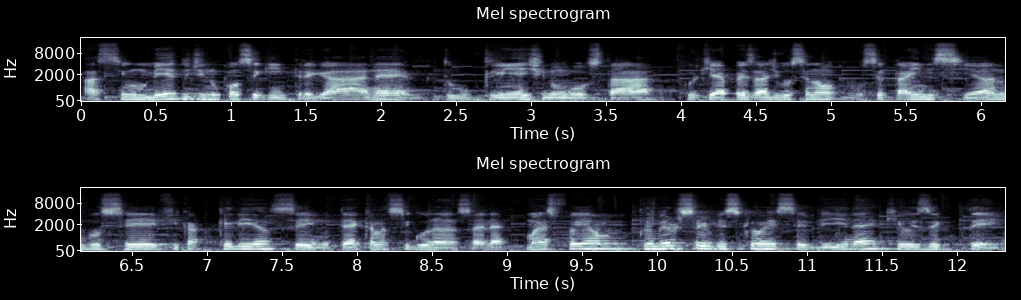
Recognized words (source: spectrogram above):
assim, o um medo de não conseguir entregar, né? Do cliente não gostar, porque apesar de você não você estar tá iniciando, você fica com aquele anseio sei, não tem aquela segurança, né? Mas foi o primeiro serviço que eu recebi, né, que eu executei.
